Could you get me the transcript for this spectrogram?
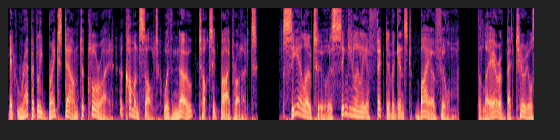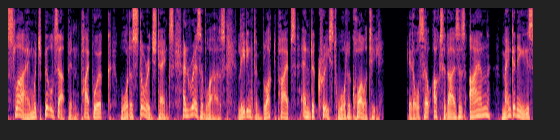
it rapidly breaks down to chloride, a common salt with no toxic byproducts. ClO2 is singularly effective against biofilm, the layer of bacterial slime which builds up in pipework, water storage tanks, and reservoirs, leading to blocked pipes and decreased water quality. It also oxidizes iron, manganese,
